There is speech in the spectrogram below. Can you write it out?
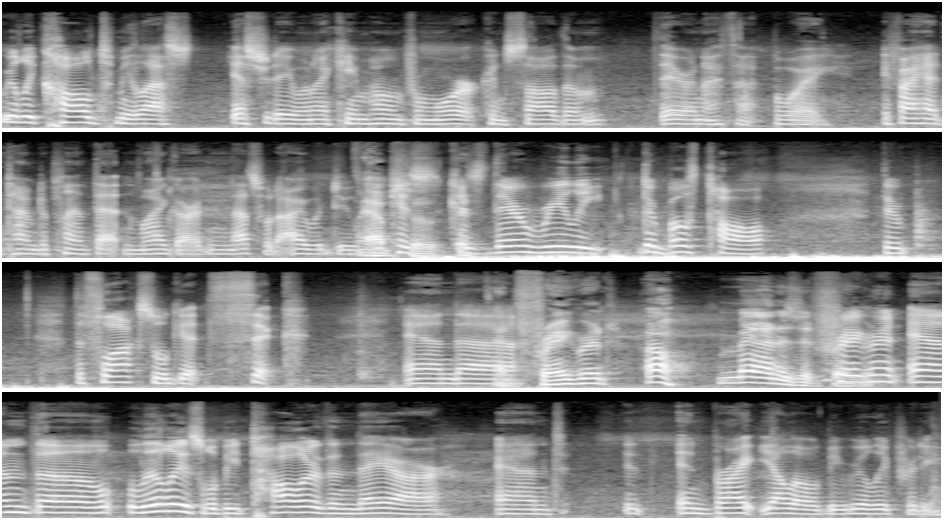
really called to me last yesterday when I came home from work and saw them there, and I thought, boy, if I had time to plant that in my garden, that's what I would do because Absolutely. because they're really they're both tall. They're the phlox will get thick and, uh, and fragrant. Oh, man, is it fragrant. fragrant, and the lilies will be taller than they are, and it, in bright yellow will be really pretty.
